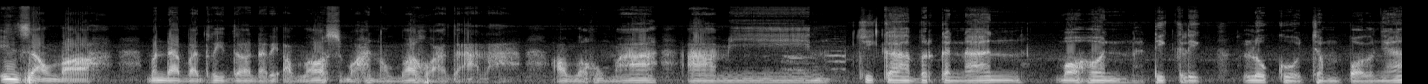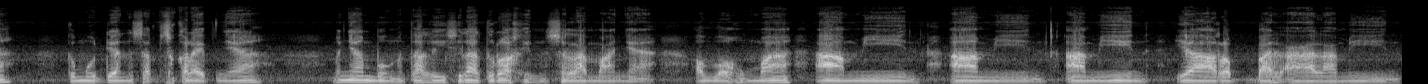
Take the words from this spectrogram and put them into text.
Insya Allah mendapat ridha dari Allah Subhanahu wa taala. Allahumma amin. Jika berkenan mohon diklik logo jempolnya kemudian subscribe-nya menyambung tali silaturahim selamanya. Allahumma amin, amin, amin, ya rabbal alamin.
